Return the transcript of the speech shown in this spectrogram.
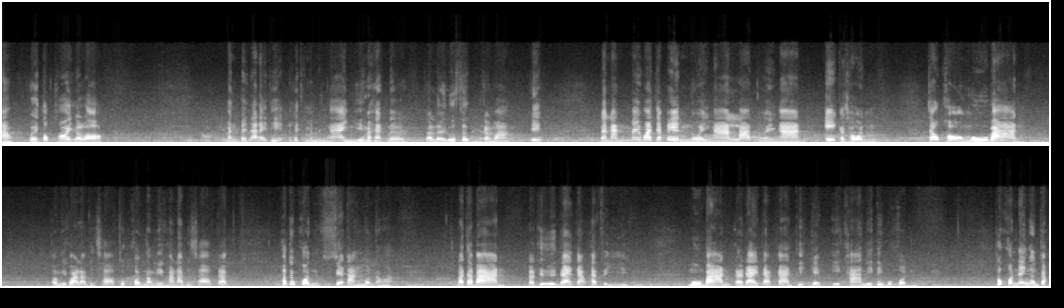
อ้าวเฮ้ยตกท่ออีกแล้วเหรอ มันเป็นอะไรที่เฮ้ยทำไมมันง่ายอย่างนี้มากเลย ก็เลยรู้สึกเหมือนกันว่า เอ๊ะดังนั้นไม่ว่าจะเป็นหน่วยงานรัฐหน่วยงานเอกชน เจ้าของหมู่บ้าน ต้องมีความรับผิดชอบ ทุกคนต้องมีความรับผิดชอบกับ เพราะทุกคนเสียตังค์หมดแล้วอะรัฐบาลก็คือได้จากภาษี หมู่บ้านก็ได้จากการที่เก็บอีกค่านิติบุคคล ทุกคนได้เงินจาก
